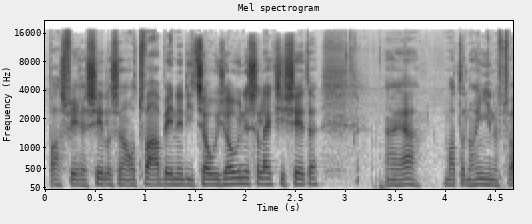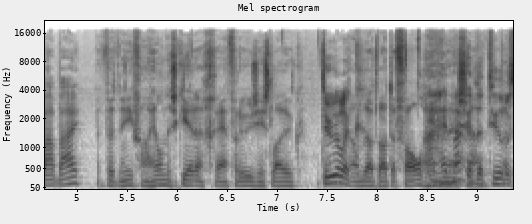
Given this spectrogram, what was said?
pas weer in Sillessen al twee binnen die het sowieso in de selectie zitten. Nou ja, mat er nog één of twee bij. Dat wordt in ieder geval heel nieuwsgierig. En voor u is het leuk. Tuurlijk. Om, om dat wat te volgen. Maar hij maakt eh, het natuurlijk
